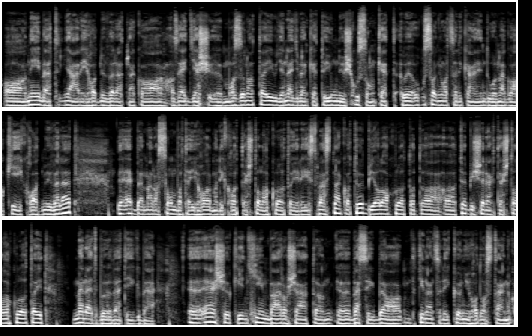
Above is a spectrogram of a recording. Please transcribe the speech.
a német nyári hadműveletnek a, az egyes mozzanatai, ugye 42. június 22, 28-án indul meg a kék hadművelet, de ebben már a szombathelyi harmadik hadtest alakulatai részt vesznek, a többi alakulatot, a, a többi seregtest alakulatait menetből vetik be. Elsőként Kín városát veszik be a 9. könnyű hadosztálynak,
